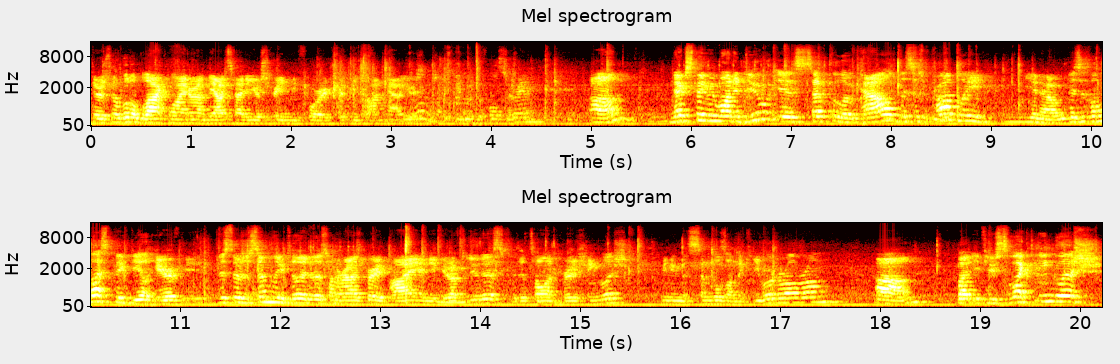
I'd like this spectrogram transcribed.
there's a little black line around the outside of your screen before it should be gone now. Yours should be the full screen. Um, Next thing we want to do is set the locale. This is probably, you know, this is a less big deal here. This, there's a similar utility to this on a Raspberry Pi, and you do have to do this because it's all in British English, meaning the symbols on the keyboard are all wrong. Um, but if you select English,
